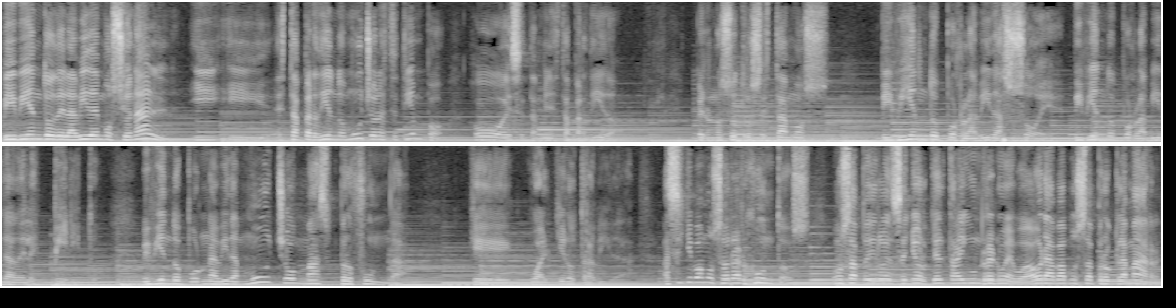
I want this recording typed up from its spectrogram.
viviendo de la vida emocional y, y está perdiendo mucho en este tiempo, oh, ese también está perdido. Pero nosotros estamos viviendo por la vida Zoe, viviendo por la vida del Espíritu, viviendo por una vida mucho más profunda que cualquier otra vida. Así que vamos a orar juntos. Vamos a pedirle al Señor que Él traiga un renuevo. Ahora vamos a proclamar.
